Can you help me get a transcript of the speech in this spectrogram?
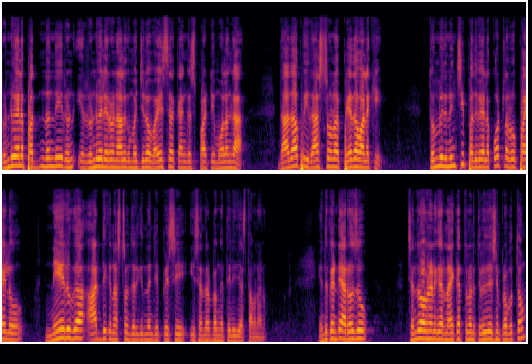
రెండు వేల పద్దెనిమిది రెండు రెండు వేల ఇరవై నాలుగు మధ్యలో వైఎస్ఆర్ కాంగ్రెస్ పార్టీ మూలంగా దాదాపు ఈ రాష్ట్రంలో పేదవాళ్ళకి తొమ్మిది నుంచి పదివేల కోట్ల రూపాయలు నేరుగా ఆర్థిక నష్టం జరిగిందని చెప్పేసి ఈ సందర్భంగా తెలియజేస్తా ఉన్నాను. ఎందుకంటే ఆ రోజు చంద్రబాబు నాయుడు గారి నాయకత్వంలోని తెలుగుదేశం ప్రభుత్వం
